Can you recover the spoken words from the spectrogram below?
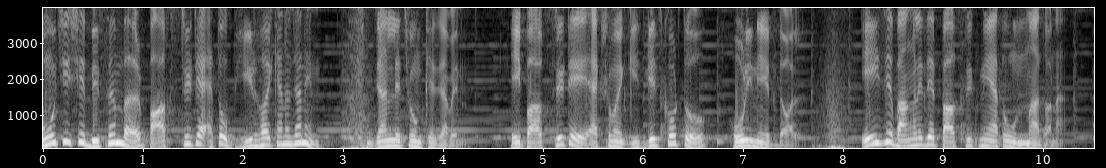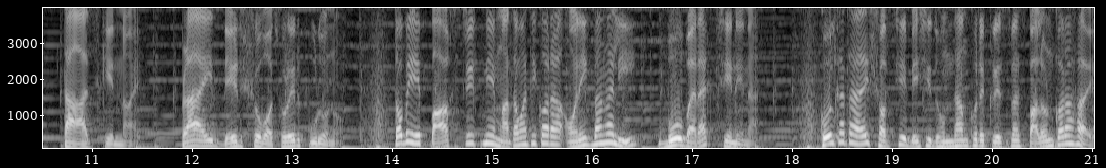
পঁচিশে ডিসেম্বর পার্ক স্ট্রিটে এত ভিড় হয় কেন জানেন? জানলে চমকে যাবেন। এই পার্ক স্ট্রিটে একসময় গিজগিজ করত হরিণের দল। এই যে বাঙালিদের পার্ক স্ট্রিট নিয়ে এত উন্মাদনা, তা আজকের নয়, প্রায় দেড়শো বছরের পুরনো। তবে পার্ক স্ট্রিট নিয়ে মাতামাতি করা অনেক বাঙালি বউ ব্যারাক চেনে না। কলকাতায় সবচেয়ে বেশি ধুমধাম করে ক্রিসমাস পালন করা হয়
